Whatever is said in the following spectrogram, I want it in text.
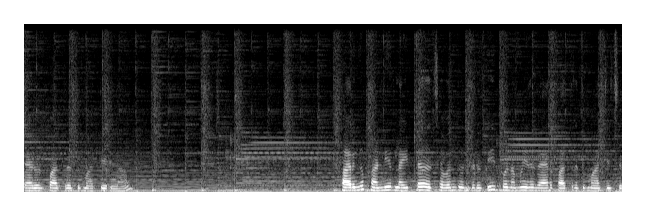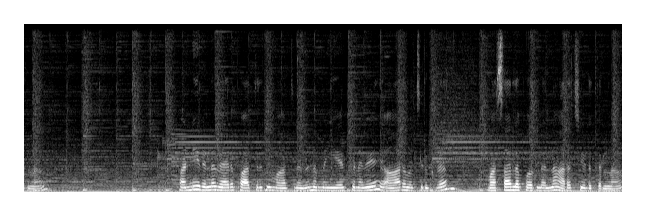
வேற ஒரு பாத்திரத்துக்கு மாற்றிடலாம் பாருங்க பன்னீர் லைட்டாக செவந்து வந்திருக்கு. இப்போ நம்ம இதை வேறு பாத்திரத்துக்கு மாற்றி வச்சிடலாம். பன்னீர் எல்லாம் வேறு பாத்திரத்துக்கு மாற்றினது நம்ம ஏற்கனவே ஆற வச்சுருக்கிற மசாலா பொருளெல்லாம் அரைச்சி எடுத்துடலாம்.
